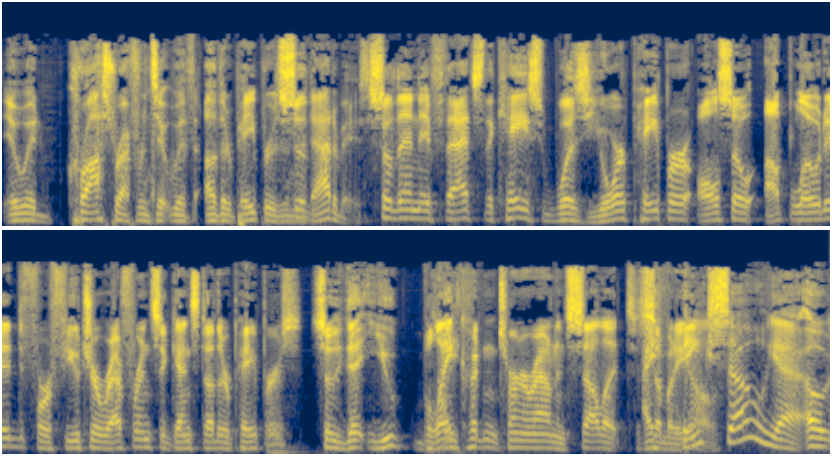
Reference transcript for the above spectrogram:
it would cross reference it with other papers in the database. So then, if that's the case, was your paper also uploaded for future reference against other papers, so that you Blake couldn't turn around and sell it to somebody I think else? so. Yeah. Oh,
